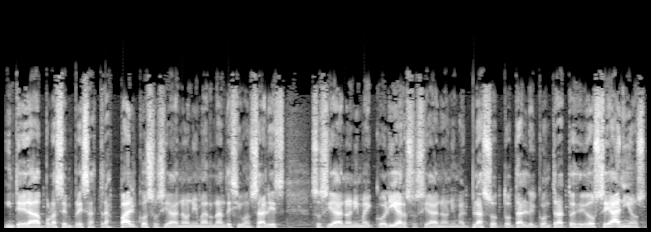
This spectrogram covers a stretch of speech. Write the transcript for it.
integrada por las empresas Traspalco, Sociedad Anónima Hernández y González, Sociedad Anónima y Coliar, Sociedad Anónima. El plazo total del contrato es de 12 años,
